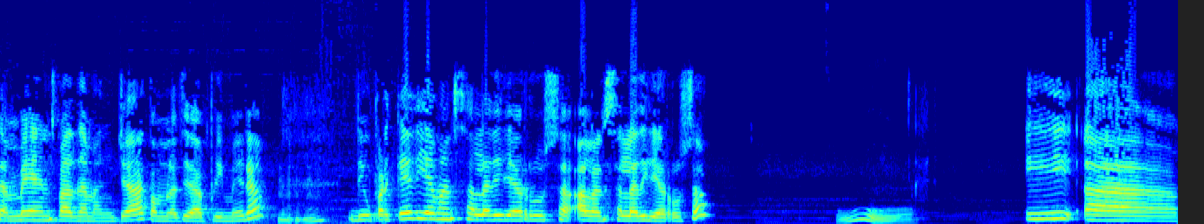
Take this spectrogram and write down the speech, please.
també ens va de menjar, com la teva primera. Uh -huh. Diu, per què diem ensaladilla russa a l'ensaladilla russa? uh, I eh,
